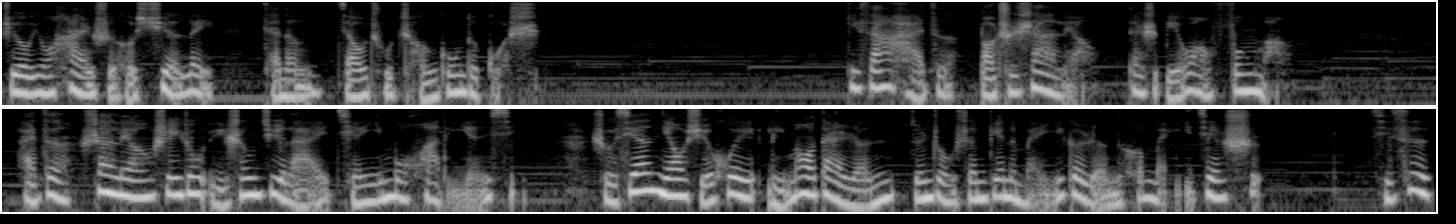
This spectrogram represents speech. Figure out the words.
只有用汗水和血泪，才能交出成功的果实。第三，孩子保持善良，但是别忘锋芒。孩子，善良是一种与生俱来、潜移默化的言行。首先，你要学会礼貌待人，尊重身边的每一个人和每一件事。其次，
